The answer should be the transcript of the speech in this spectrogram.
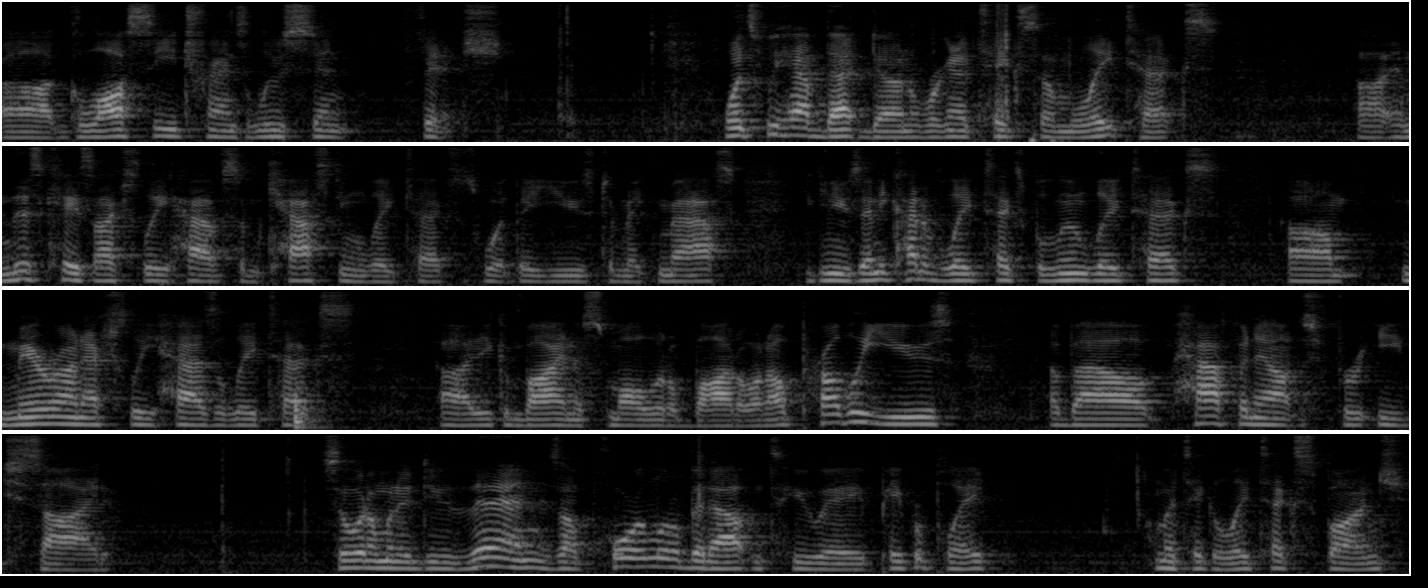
uh, glossy, translucent finish. Once we have that done, we're going to take some latex. Uh, in this case, I actually have some casting latex. is what they use to make masks. You can use any kind of latex, balloon latex. Um, Mehron actually has a latex uh, you can buy in a small little bottle, and I'll probably use about half an ounce for each side. So what I'm going to do then is I'll pour a little bit out into a paper plate. I'm going to take a latex sponge.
